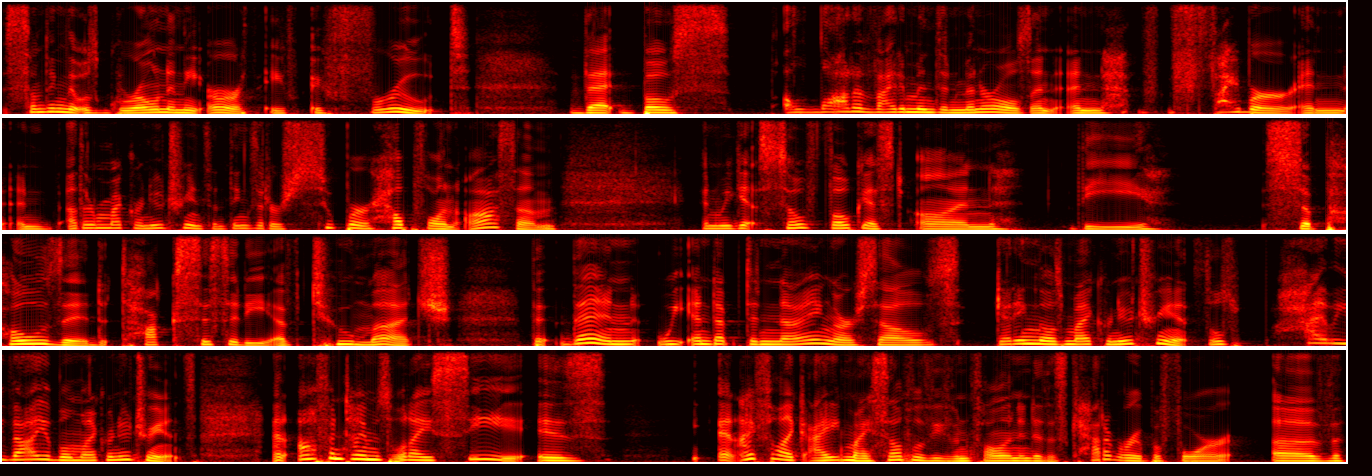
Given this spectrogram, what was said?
something that was grown in the earth, a, a fruit that boasts a lot of vitamins and minerals and, and fiber and, and other micronutrients and things that are super helpful and awesome. And we get so focused on the supposed toxicity of too much that then we end up denying ourselves getting those micronutrients, those highly valuable micronutrients. And oftentimes, what I see is, and I feel like I myself have even fallen into this category before of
